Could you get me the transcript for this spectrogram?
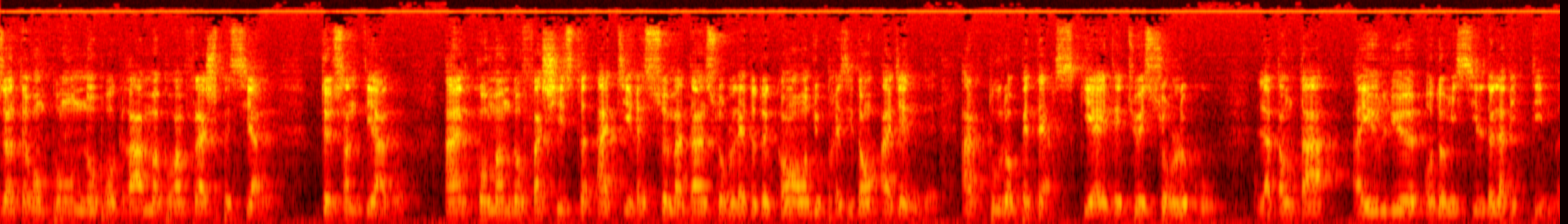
Nous interrompons nos programmes pour un flash spécial. De Santiago, un commando fasciste a tiré ce matin sur l'aide de camp du président Allende, Arturo Peters, qui a été tué sur le coup. L'attentat a eu lieu au domicile de la victime.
